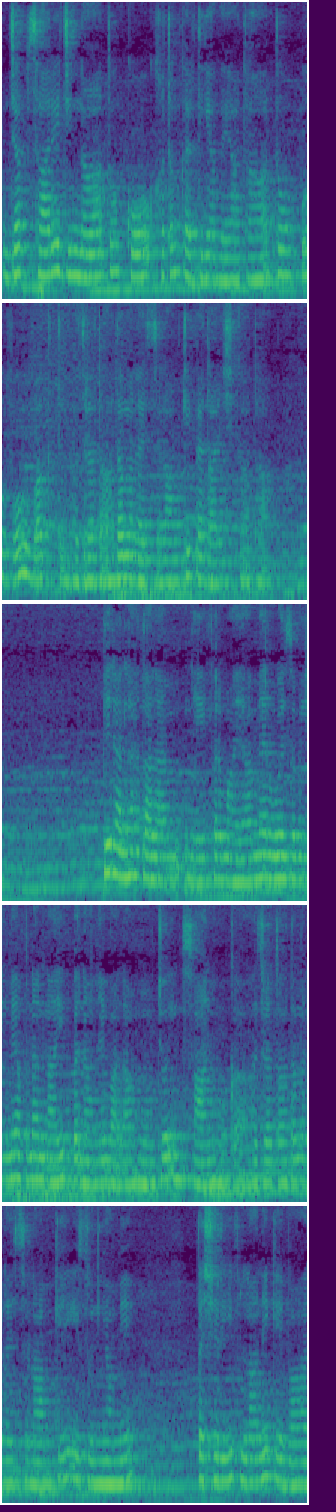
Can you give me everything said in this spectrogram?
جب سارے جناتوں کو ختم کر دیا گیا تھا تو وہ وقت حضرت آدم علیہ السلام کی پیدائش کا تھا۔ پھر اللہ تعالیٰ نے فرمایا، میں روئے زمین میں اپنا نائب بنانے والا ہوں جو انسان ہوگا۔ حضرت آدم علیہ السلام کے اس دنیا میں تشریف لانے کے بعد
